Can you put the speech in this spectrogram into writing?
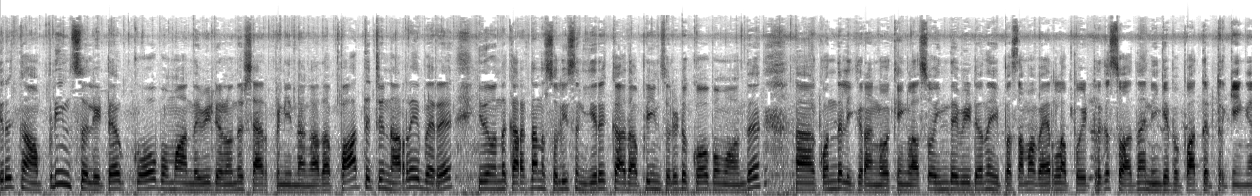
இருக்கும் அப்படின்னு சொல்லிட்டு கோபமாக அந்த வீடியோவில் வந்து ஷேர் பண்ணியிருந்தாங்க. அதை பார்த்துட்டு நிறைய பேர் இது வந்து கரெக்டான சொல்யூஷன் இருக்காது அப்படின்னு சொல்லிட்டு கோபமாக வந்து கொந்தளிக்கிறாங்க ஓகேங்களா? ஸோ இந்த வீடியோ தான் இப்போ செம வைரலாக போயிட்டுருக்கு ஸோ அதான் நீங்கள் இப்போ பார்த்துட்ருக்கீங்க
